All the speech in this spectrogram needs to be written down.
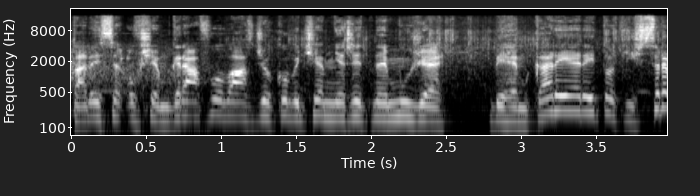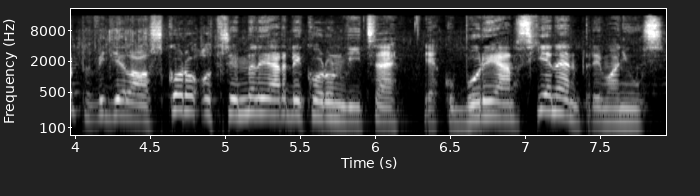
Tady se ovšem Gráfová s Djokovicem měřit nemůže. Během kariéry totiž Srb vydělal skoro o 3 miliardy korun více. Jakub Burian, CNN Prima News.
